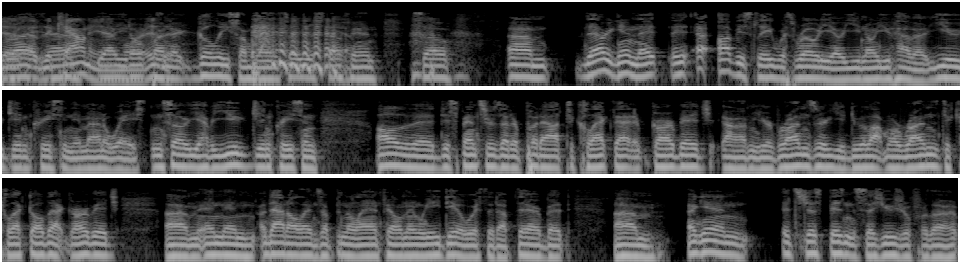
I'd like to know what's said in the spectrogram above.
uh, right, of the yeah. county Yeah, anymore, you don't find it? a gully somewhere and throw your stuff in. So um, there again, that it, obviously with rodeo, you know, you have a huge increase in the amount of waste, and so you have a huge increase in all the dispensers that are put out to collect that garbage. Um, your runs are you do a lot more runs to collect all that garbage, um, and then that all ends up in the landfill, and then we deal with it up there. But um, again, it's just business as usual for the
